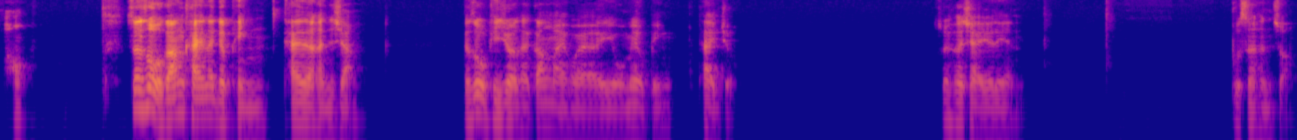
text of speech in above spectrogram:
好虽然说我刚开那个瓶开的很响，可是我啤酒才刚买回来而已，我没有冰太久，所以喝起来有点不是很爽。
